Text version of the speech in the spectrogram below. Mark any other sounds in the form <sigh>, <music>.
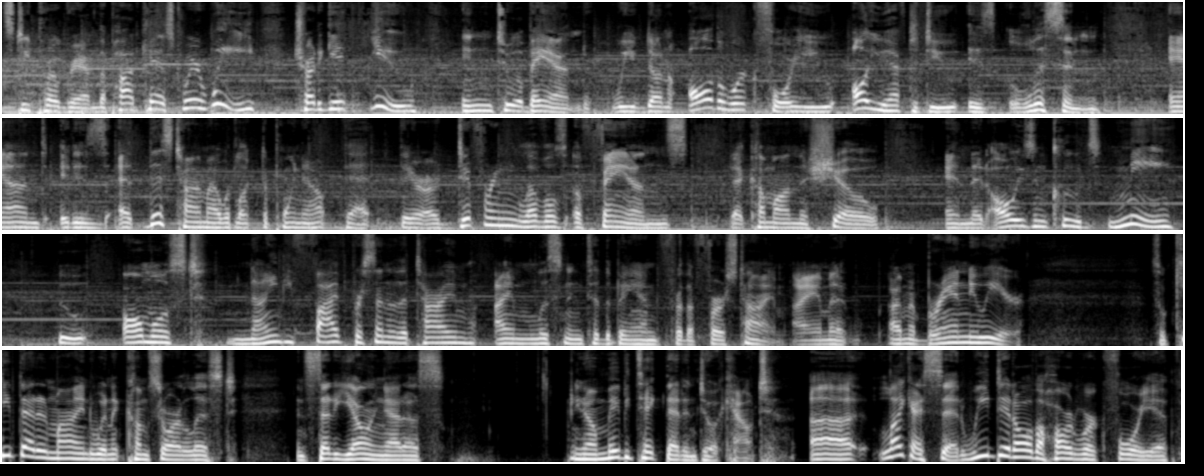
it's Deprogram, the podcast where we try to get you into a band. We've done all the work for you. All you have to do is listen. And it is at this time I would like to point out that there are differing levels of fans that come on the show, and it always includes me, who almost 95% of the time I'm listening to the band for the first time. I am a I'm a brand new ear. So keep that in mind when it comes to our list. Instead of yelling at us, you know, maybe take that into account. Uh, like I said, we did all the hard work for you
